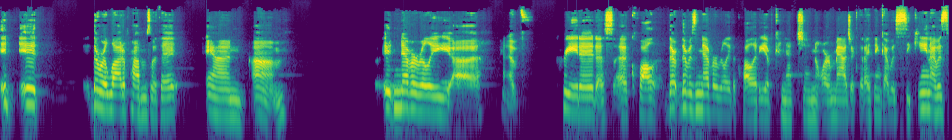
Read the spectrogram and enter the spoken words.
it it there were a lot of problems with it, and um, it never really uh, kind of created a, a quality. There, there was never really the quality of connection or magic that I think I was seeking. I was,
